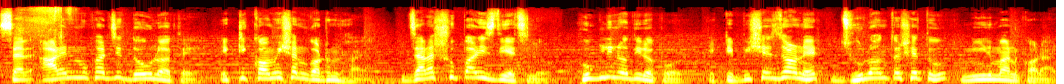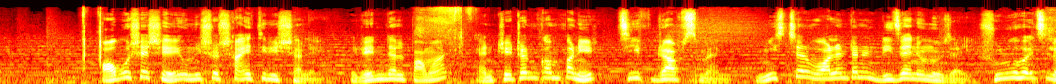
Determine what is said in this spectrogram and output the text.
স্যার আর এন মুখার্জির দৌলতে একটি কমিশন গঠন হয়, যারা সুপারিশ দিয়েছিল হুগলি নদীর ওপর একটি বিশেষ ধরনের ঝুলন্ত সেতু নির্মাণ করার। অবশেষে উনিশশো সাঁইত্রিশ সালে রেন্ডাল পামার অ্যান্ড ট্রেটন কোম্পানির চিফ ড্রাফটসম্যান মিস্টার ওয়ালেন্টনের ডিজাইন অনুযায়ী শুরু হয়েছিল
